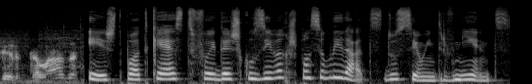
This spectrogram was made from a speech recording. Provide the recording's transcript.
ser calada. Este podcast foi da exclusiva responsabilidade do seu interveniente.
